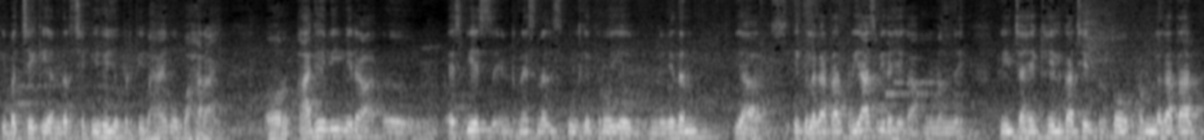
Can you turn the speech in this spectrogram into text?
कि बच्चे के अंदर छिपी हुई जो प्रतिभा है, वो बाहर आए। और आगे भी मेरा S P S international school के थ्रू ये निवेदन या एक लगातार प्रयास भी रहेगा अपने मन में कि चाहे खेल का क्षेत्र तो हम लगातार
